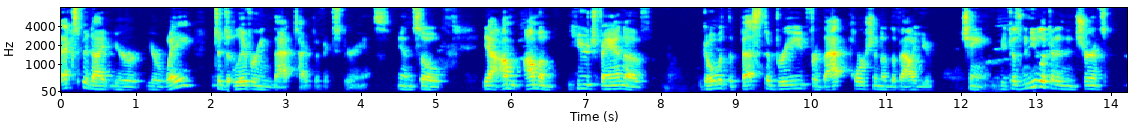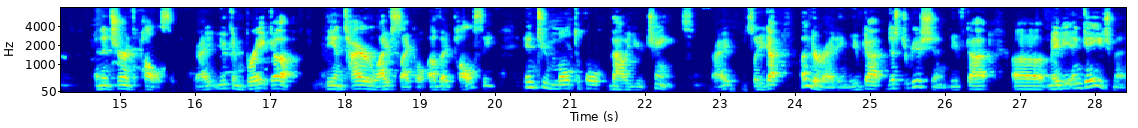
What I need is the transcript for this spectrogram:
expedite your your way to delivering that type of experience. And so, yeah, I'm I'm a huge fan of go with the best of breed for that portion of the value chain. Because when you look at an insurance an insurance policy, right, you can break up the entire life cycle of a policy into multiple value chains, right? So you got underwriting, you've got distribution, you've got uh, maybe engagement,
